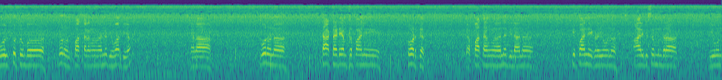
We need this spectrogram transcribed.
पोल कुटुंब वरून पाताळगंगा नदी वाहते. त्याला वरून टाटा डॅमचं पाणी सोडतात. त्या पाताळगंगा नदीला न ते पाणी इकडं येऊन अरबी समुद्रात येऊन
